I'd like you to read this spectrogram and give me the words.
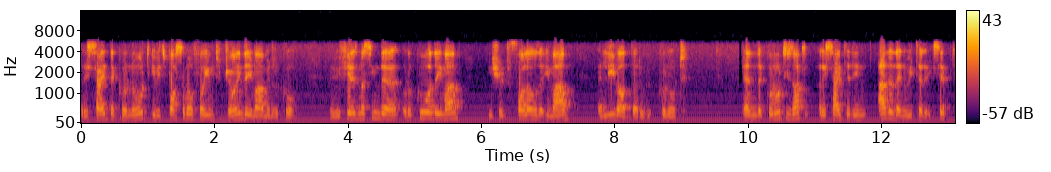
recite the kunut if it's possible for him to join the Imam in ruku. If he is missing the ruku of the Imam, he should follow the Imam and leave out the kunut. And the kunut is not recited in other than witr except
